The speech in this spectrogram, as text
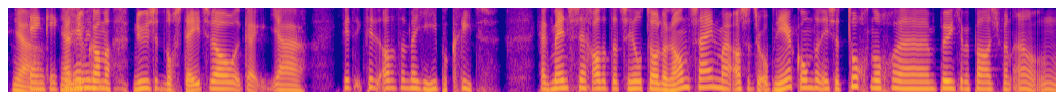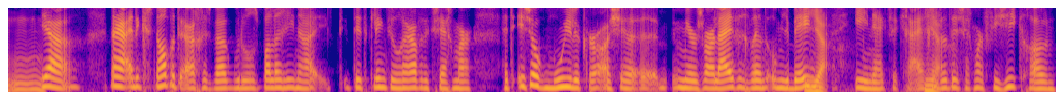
Ja, denk ik. Ja, We nu, kan, nu is het nog steeds wel. Kijk, ja, ik vind, ik vind het altijd een beetje hypocriet. Kijk, mensen zeggen altijd dat ze heel tolerant zijn, maar als het erop neerkomt, dan is het toch nog eh, een puntje bepaaltje van, oh, mm, mm. Ja, nou ja, en ik snap het ergens wel. Ik bedoel, als ballerina, dit klinkt heel raar wat ik zeg, maar het is ook moeilijker als je eh, meer zwaarlijvig bent om je benen ja, in nek te krijgen. Ja. Dat is zeg maar fysiek gewoon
